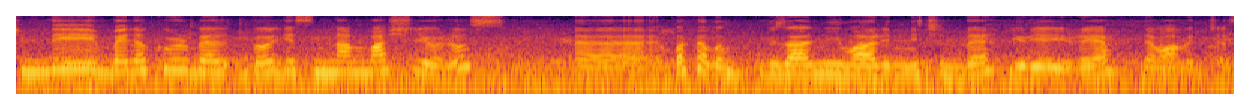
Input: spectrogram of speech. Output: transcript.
Şimdi Belakur böl- bölgesinden başlıyoruz. Ee, bakalım güzel mimarinin içinde yürüye yürüye devam edeceğiz.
